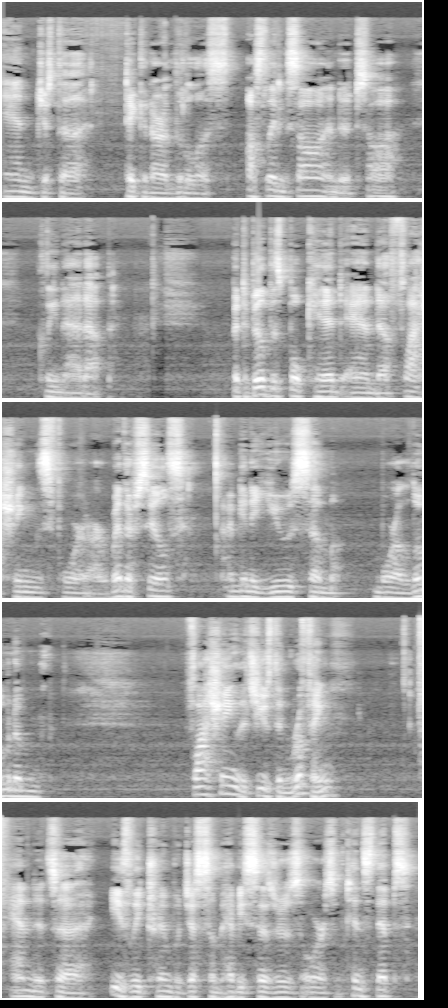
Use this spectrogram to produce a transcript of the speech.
And just uh, taking our little uh, oscillating saw and a saw, clean that up. But to build this bulkhead and uh, flashings for our weather seals, I'm going to use some more aluminum flashing that's used in roofing. And it's uh, easily trimmed with just some heavy scissors or some tin snips.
